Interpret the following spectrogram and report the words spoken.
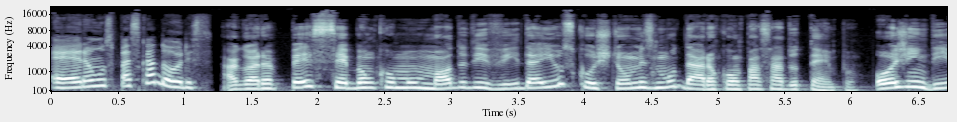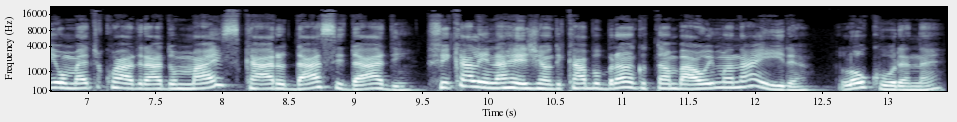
eram os pescadores. Agora percebam como o modo de vida e os costumes mudaram com o passar do tempo. Hoje em dia, o metro quadrado mais caro da cidade fica ali na região de Cabo Branco, Tambaú e Manaíra. Loucura, né?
